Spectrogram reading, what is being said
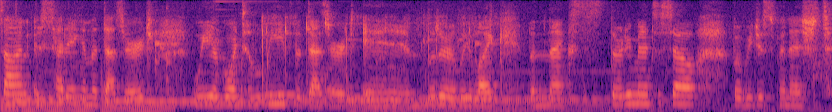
Sun is setting in the desert. We are going to leave the desert in literally like the next 30 minutes or so, but we just finished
